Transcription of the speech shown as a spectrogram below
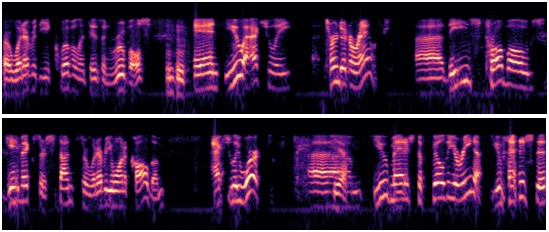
or whatever the equivalent is in rubles, mm-hmm. and you actually turned it around. Uh, these promos, gimmicks, or stunts, or whatever you want to call them, actually worked. Um, yeah. You managed to fill the arena. You managed to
